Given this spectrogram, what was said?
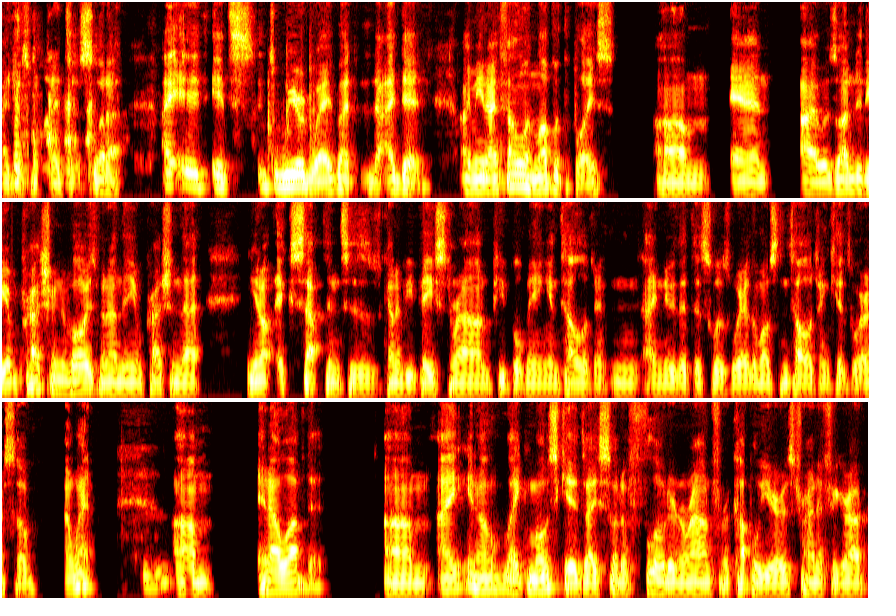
I just wanted to sort of. I, it, it's it's a weird way, but I did. I mean, I fell in love with the place, um, and I was under the impression. I've always been under the impression that you know acceptance is going to be based around people being intelligent, and I knew that this was where the most intelligent kids were, so I went, mm-hmm. um, and I loved it. Um, I, you know, like most kids, I sort of floated around for a couple years trying to figure out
